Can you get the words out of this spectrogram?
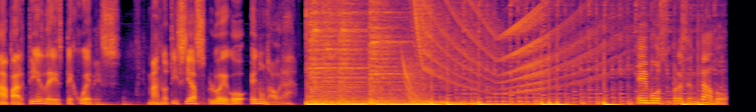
a partir de este jueves. Más noticias luego en una hora. Hemos presentado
